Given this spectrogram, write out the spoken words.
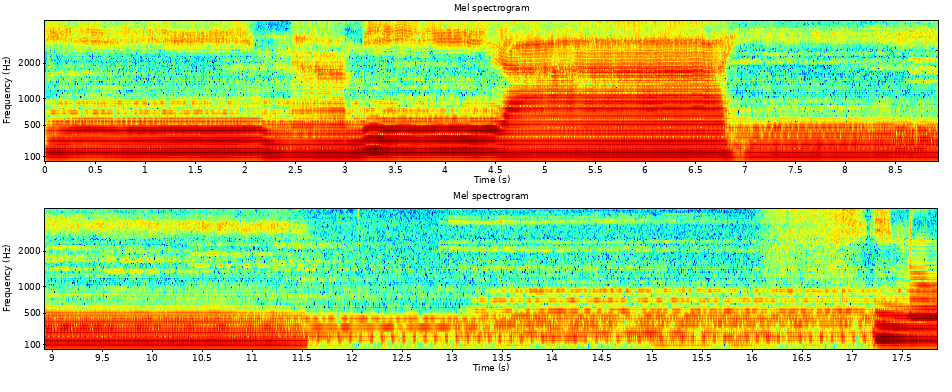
Hinamirahi. Inorahinoi.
